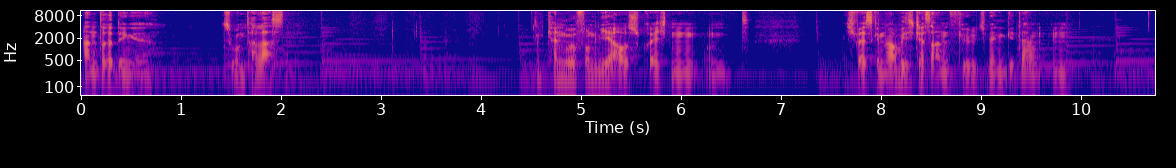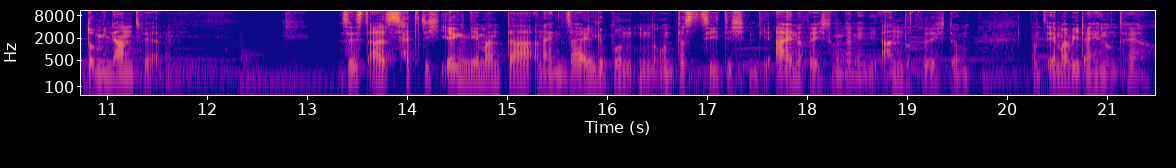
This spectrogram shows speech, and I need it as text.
andere Dinge zu unterlassen? Ich kann nur von mir aussprechen und ich weiß genau, wie sich das anfühlt, wenn Gedanken dominant werden. Es ist, als hätte dich irgendjemand da an ein Seil gebunden und das zieht dich in die eine Richtung, dann in die andere Richtung und immer wieder hin und her.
